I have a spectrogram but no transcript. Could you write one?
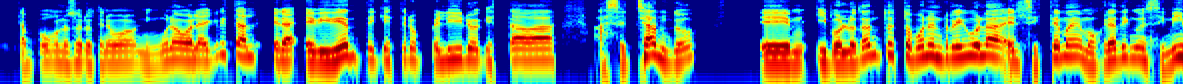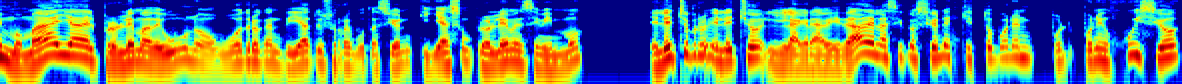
tampoco nosotros tenemos ninguna bola de cristal. Era evidente que este era un peligro que estaba acechando Em, y por lo tanto esto pone en regla el sistema democrático en sí mismo, más allá del problema de uno u otro candidato y su reputación, que ya es un problema en sí mismo. El hecho, el hecho la gravedad de la situación es que esto pone en, pone en juicio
